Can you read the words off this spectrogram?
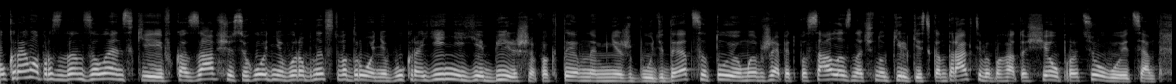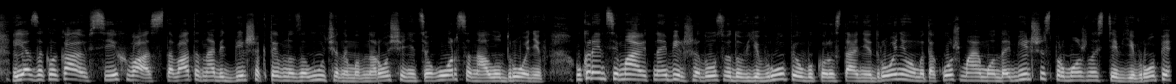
Окремо президент Зеленський вказав, що сьогодні виробництво дронів в Україні є більш ефективним ніж будь-де. Цитую, ми вже підписали значну кількість контрактів і багато ще опрацьовується. Я закликаю всіх вас ставати навіть більш активно залученими в нарощенні цього арсеналу дронів. Українці мають найбільше досвіду в Європі у використанні дронів. Ми також маємо найбільші спроможності в Європі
